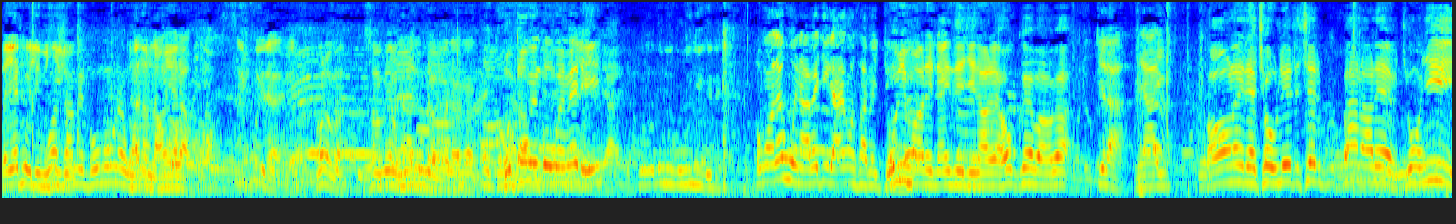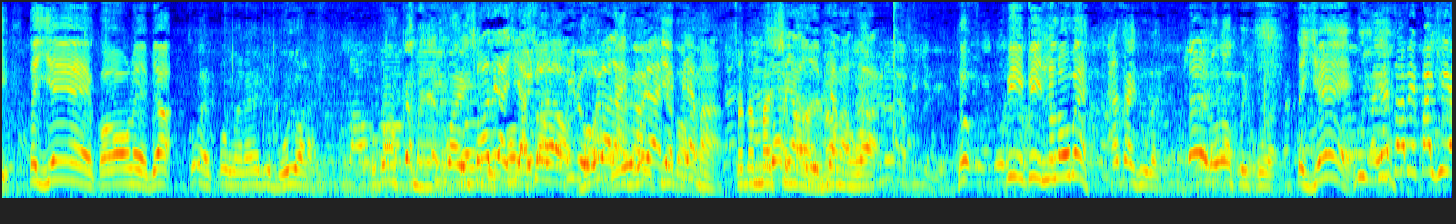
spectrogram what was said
တရေထွေလည်းမရှိဆာလို့မင်းဘုံဘုံနဲ့အဲ့လိုလောင်းရတာပေါ့ဟုတ်လားဆာမင်းဟူးဟူးနဲ့ဝင်တာကဘိုးကိုဝင်ကိုဝင်မဲလေကိုသူကိုကြီးကလေးဟိုကောင်လည်းဝင်တာပဲကြည်တာအဲ့ကောင်စားပဲဂျိုးညီမတွေနိုင်စေချင်တာလေဟုတ်ကဲ့ပါဗျကြည်လားအများကြီး ကောင်းလိုက်တဲ့ချုပ်လေးတစ်ချက်ပန်းလာတဲ့ဂျွန်ကြီးတရေကောင်းလေဗျကိုယ်ကပုံမှန်တိုင်းပြမိုးရွာလာဘုကောင်ကတ်မယ်ဒီကွာစောတရားကြီးအစောတော့ဘိုးရလိုက်ဘိုးရနဲ့ပြက်မှာစနမရှင်းမှာပြက်မှာဟိုကတို့ပြီးပြီးနှလုံးပဲအဆိုင်ထိုးလိုက်တယ်လုံးဝပွေခိုးတရေအဲစားပေးပိုက်ရှိရ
